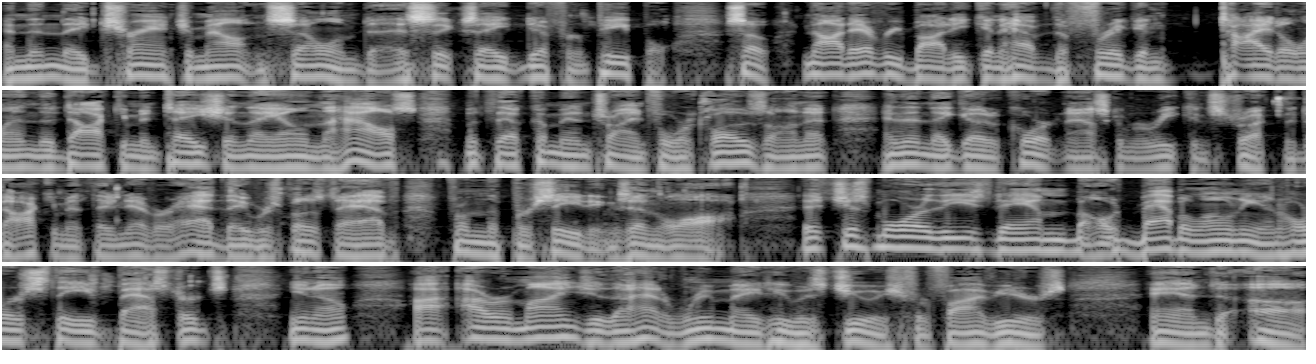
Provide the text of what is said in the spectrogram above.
and then they'd tranche them out and sell them to six, eight different people. So not everybody can have the friggin' title and the documentation they own the house, but they'll come in and try and foreclose on it, and then they go to court and ask them to reconstruct the document they never had they were supposed to have from the proceedings in the law. It's just more of these damn Babylonian horse thief bastards. You know, I, I remind you that I had a roommate who was Jewish for five years, and uh,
